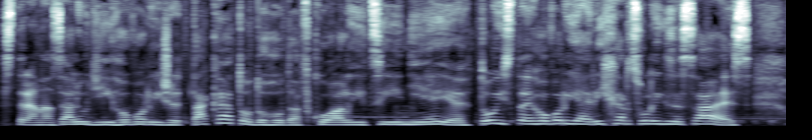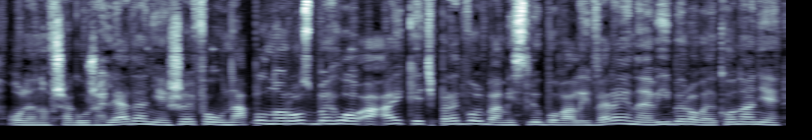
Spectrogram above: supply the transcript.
Strana za ľudí hovorí, že takáto dohoda v koalícii nie je. To isté hovorí aj Richard Sulik z SAS. Oľano však už hľadanie šéfov naplno rozbehlo a aj keď pred voľbami sľubovali verejné výberové konanie,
